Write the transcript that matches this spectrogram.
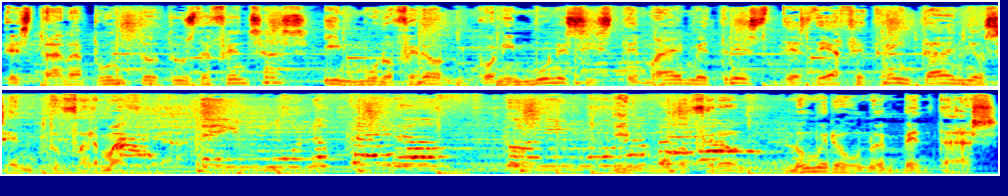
¿Están a punto tus defensas? Inmunoferón con Inmunesistema M3 desde hace 30 años en tu farmacia. Inmunoferón, número uno en ventas.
